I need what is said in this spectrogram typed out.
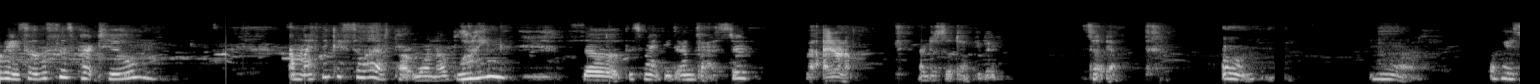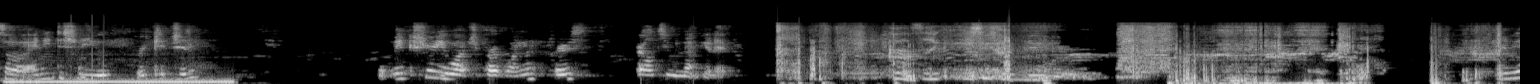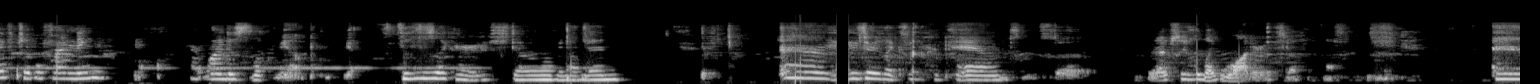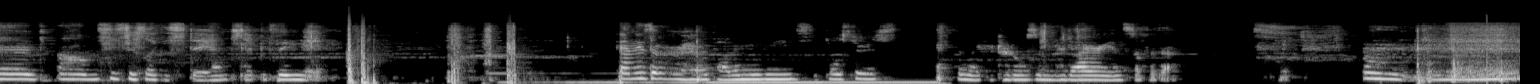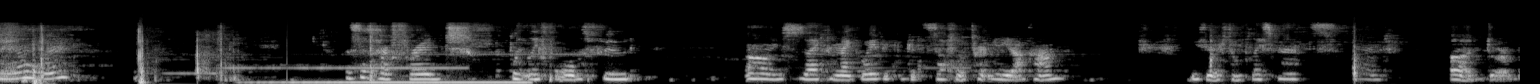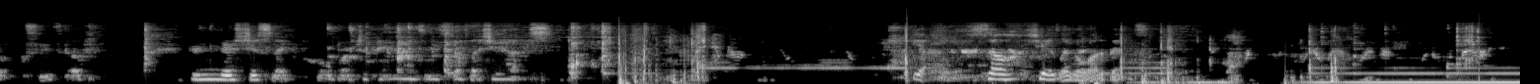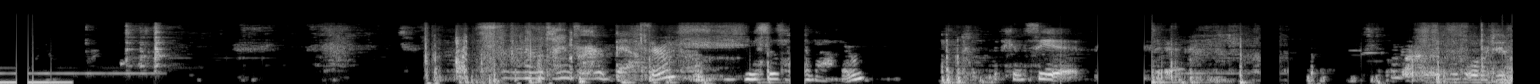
Okay, so this is part two. Um, I think I still have part one uploading, so this might be done faster, but I don't know. I'm just so talkative. So yeah. Um. Yeah. Okay, so I need to show you her kitchen. But make sure you watch part one first, or else you would not get it. Cause like this is her new you have trouble finding part one, just look me up. Yeah. So this is like her stove and oven. And these are like some of her pans and stuff. That actually hold like water and stuff like that. And um this is just like a stand type of thing. And these are her Harry Potter movies posters. And like her turtles and her diary and stuff like that. Um. This is her fridge, completely full of food. Um, this is like her microwave. You can get stuff from printmedia.com. These are some placemats and uh, door books and stuff. And there's just like a whole bunch of pans and stuff that she has. Yeah, so she has like a lot of pans. Bathroom. This is her bathroom. If you can see it. There. Hold on, let me move over to.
